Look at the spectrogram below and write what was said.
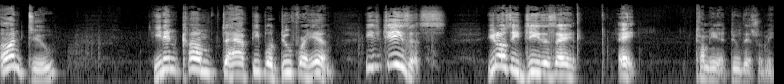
unto. He didn't come to have people do for him. He's Jesus. You don't see Jesus saying, Hey, come here, do this for me.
